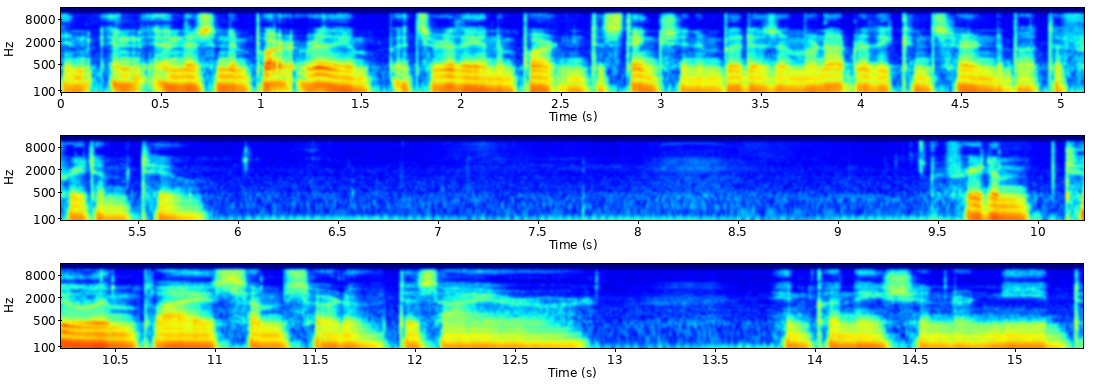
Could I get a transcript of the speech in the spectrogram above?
And, and, and there's an important, really, it's really an important distinction. In Buddhism, we're not really concerned about the freedom to. Freedom to implies some sort of desire or inclination or need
